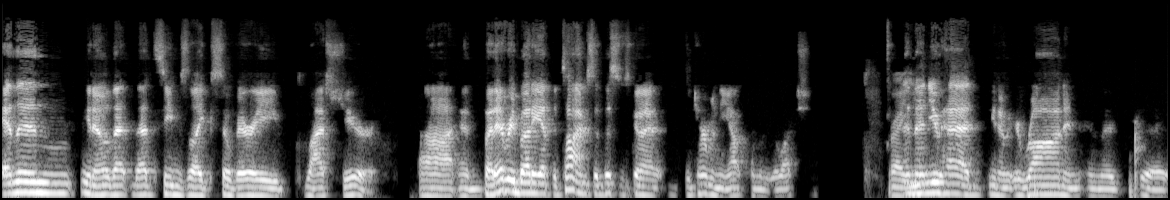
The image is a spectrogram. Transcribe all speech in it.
and then you know that that seems like so very last year uh and but everybody at the time said this is going to determine the outcome of the election right. and then you had you know iran and, and the, the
